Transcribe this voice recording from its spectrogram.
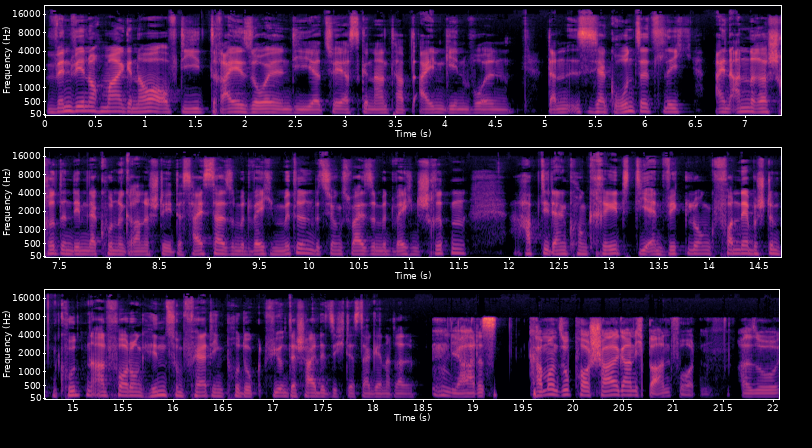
Wenn wir nochmal genauer auf die drei Säulen, die ihr zuerst genannt habt, eingehen wollen, dann ist es ja grundsätzlich ein anderer Schritt, in dem der Kunde gerade steht. Das heißt also, mit welchen Mitteln bzw. mit welchen Schritten habt ihr dann konkret die Entwicklung von der bestimmten Kundenanforderung hin zum fertigen Produkt? Wie unterscheidet sich das da generell? Ja, das kann man so pauschal gar nicht beantworten. Also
